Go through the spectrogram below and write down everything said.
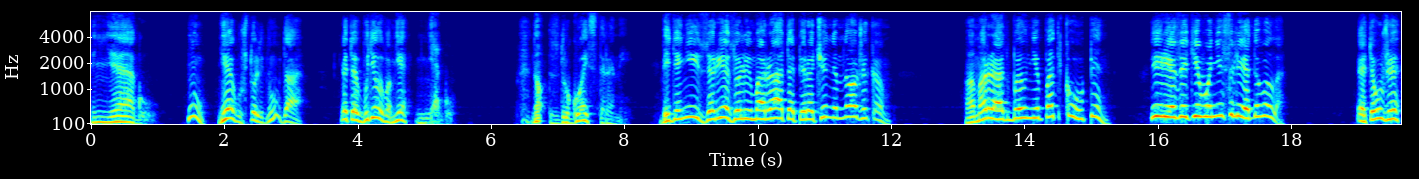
негу. Ну, негу, что ли, ну да. Это будило во мне негу. Но с другой стороны, ведь они зарезали Марата перочинным ножиком. А Марат был не подкупен, и резать его не следовало. Это уже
